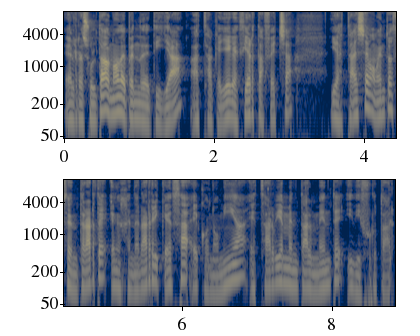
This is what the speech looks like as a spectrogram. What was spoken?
el resultado no depende de ti ya hasta que llegue cierta fecha y hasta ese momento centrarte en generar riqueza, economía, estar bien mentalmente y disfrutar.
